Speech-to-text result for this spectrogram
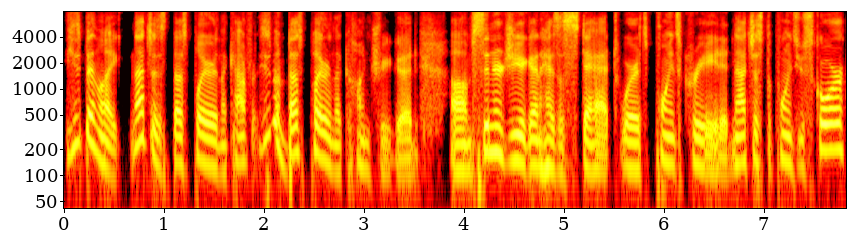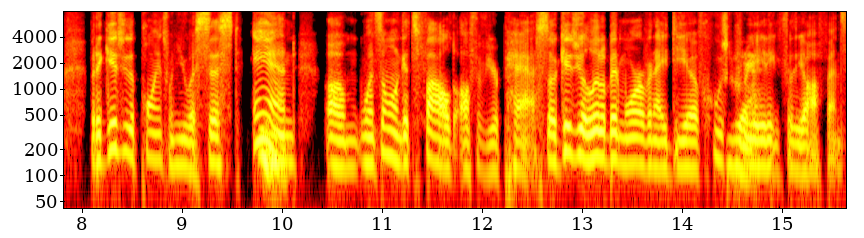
he's been like not just best player in the conference, he's been best player in the country. Good. Um, Synergy again has a stat where it's points created, not just the points you score, but it gives you the points when you assist mm-hmm. and um, when someone gets fouled off of your pass. So it gives you a little bit more of an idea of who's creating yeah. for the offense.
